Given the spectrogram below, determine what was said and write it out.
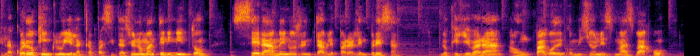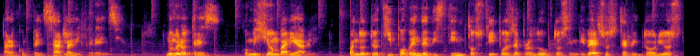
El acuerdo que incluye la capacitación o mantenimiento será menos rentable para la empresa, lo que llevará a un pago de comisiones más bajo para compensar la diferencia. Número 3. Comisión variable. Cuando tu equipo vende distintos tipos de productos en diversos territorios,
